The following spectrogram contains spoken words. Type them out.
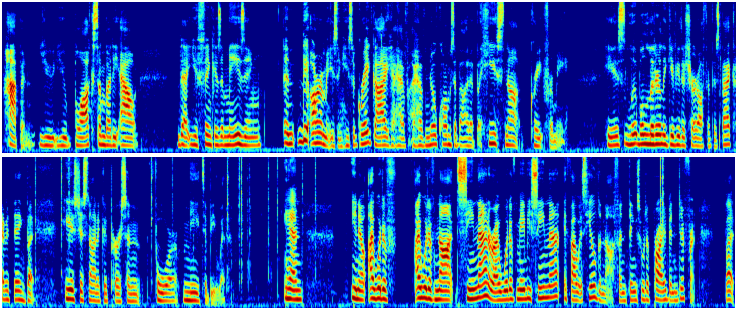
happen. You you block somebody out that you think is amazing and they are amazing. He's a great guy. I have I have no qualms about it, but he's not great for me. He is will literally give you the shirt off of his back kind of thing, but he is just not a good person for me to be with. And you know, I would have I would have not seen that or I would have maybe seen that if I was healed enough and things would have probably been different. But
